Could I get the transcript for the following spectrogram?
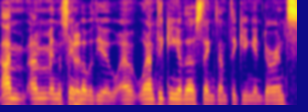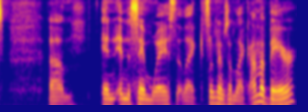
I'm I'm in the That's same good. boat with you. Uh, when I'm thinking of those things, I'm thinking endurance. Um, in in the same ways that like sometimes I'm like I'm a bear,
